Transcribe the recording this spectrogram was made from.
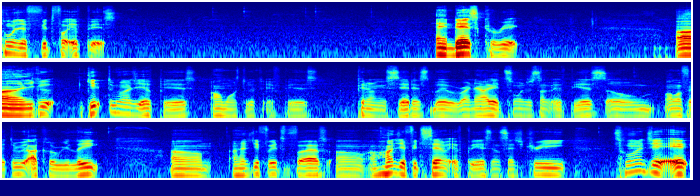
254 FPS. And that's correct. Uh, you could get 300 FPS, almost 300 FPS, depending on your settings. But right now I get 200 something FPS, so on my 3 I could relate um, 155, um, 157 FPS in Assassin's Creed, 208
